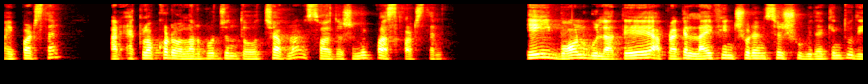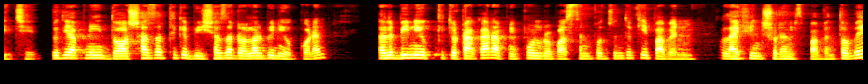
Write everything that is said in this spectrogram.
ফাইভ পার্সেন্ট আর এক লক্ষ ডলার পর্যন্ত হচ্ছে আপনার ছয় দশমিক পাঁচ পার্সেন্ট এই বন্ডগুলাতে আপনাকে লাইফ ইন্স্যুরেন্সের সুবিধা কিন্তু দিচ্ছে। যদি আপনি দশ হাজার থেকে বিশ হাজার ডলার বিনিয়োগ করেন, তাহলে বিনিয়োগকৃত টাকার আপনি পনেরো পার্সেন্ট পর্যন্ত কি পাবেন? লাইফ ইন্স্যুরেন্স পাবেন। তবে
